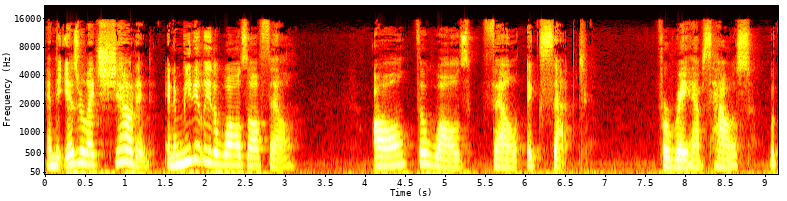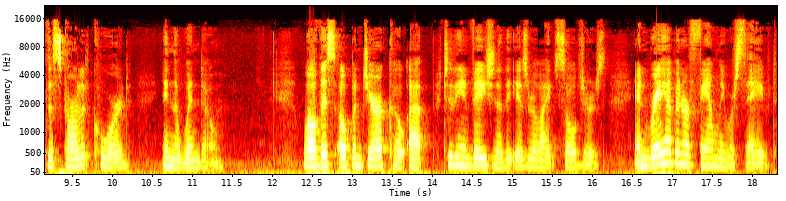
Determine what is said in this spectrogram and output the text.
And the Israelites shouted, and immediately the walls all fell. All the walls fell except for Rahab's house with the scarlet cord in the window. Well, this opened Jericho up to the invasion of the Israelite soldiers, and Rahab and her family were saved.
